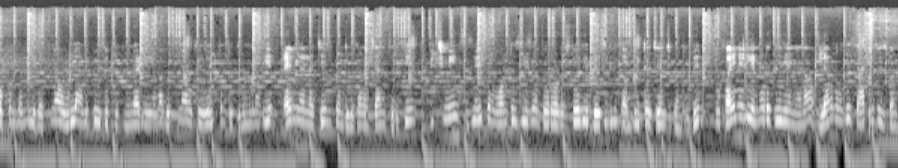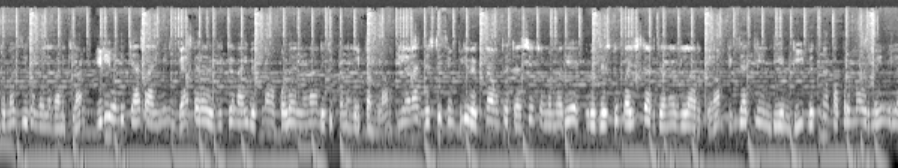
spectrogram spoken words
ஓப்பன் பண்ணி பெட்னா உள்ள அனுப்பி வைக்கிறதுக்கு முன்னாடி இல்லைனா வெக்னாவுக்கு ஹெல்ப் பண்ணுறதுக்கு முன்னாடியே டைம் லைனை சேஞ்ச் பண்ணுறதுக்கான சான்ஸ் இருக்குது which means season one to season ஃபோரோட ஸ்டோரியை பேசிக்கலி கம்ப்ளீட்டாக சேஞ்ச் பண்ணுறது இப்போ ஃபைனலி என்னோட தேதி என்னன்னா லெவன் வந்து சாக்ரிஃபைஸ் பண்ணுற மாதிரி சீசன் ஃபைவ்ல காணிக்கலாம் இடி வந்து கேஸ் ஐ மீன் வேப்பரை ரிட்டர்ன் ஆகி வெக்னாவை கொள்ள இல்லைனா டிஃபிட் பண்ண ஹெல்ப் பண்ணலாம். இல்லைனா ஜஸ்ட் சிம்பிளி வெக்னா வந்து டஸ்டின் சொன்ன மாதிரியே ஒரு ஜஸ்ட் ஃபைவ் ஸ்டார் ஜெனரலாக இருக்கலாம். எக்ஸாக்ட்லி இன் டிஎன்டி வெக்னாக்கு அப்புறமா ஒரு மெயின் வில்லனை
